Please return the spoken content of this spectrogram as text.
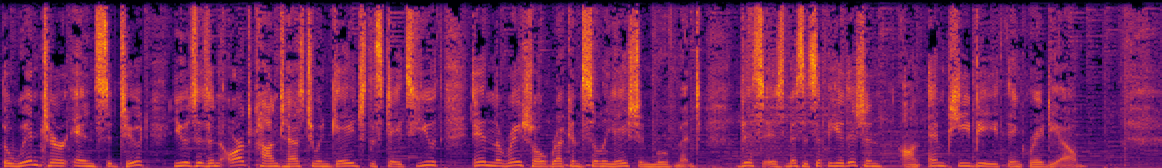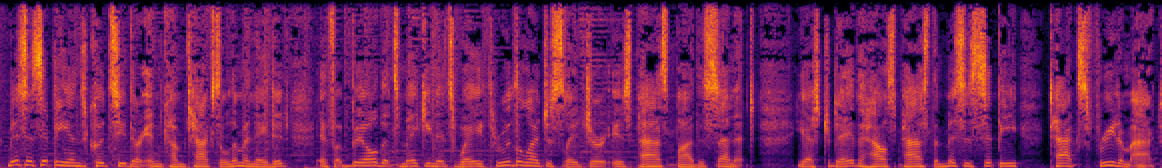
the Winter Institute uses an art contest to engage the state's youth in the racial reconciliation movement. This is Mississippi Edition on MPB Think Radio. Mississippians could see their income tax eliminated if a bill that's making its way through the legislature is passed by the Senate. Yesterday, the House passed the Mississippi Tax Freedom Act,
